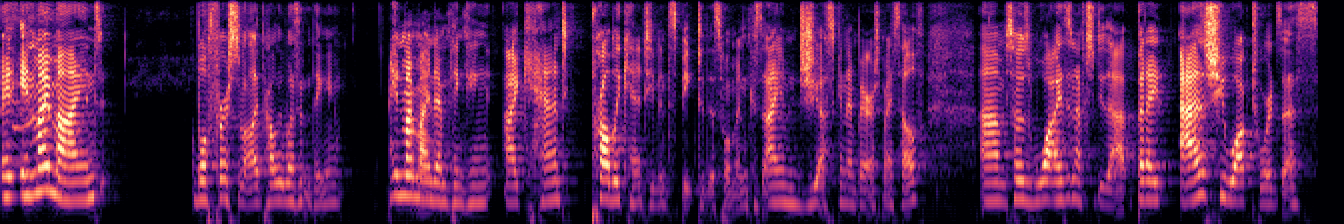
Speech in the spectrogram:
And in my mind, well, first of all, I probably wasn't thinking. In my mind, I'm thinking, I can't, probably can't even speak to this woman because I am just going to embarrass myself. Um, so I was wise enough to do that. But I, as she walked towards us,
